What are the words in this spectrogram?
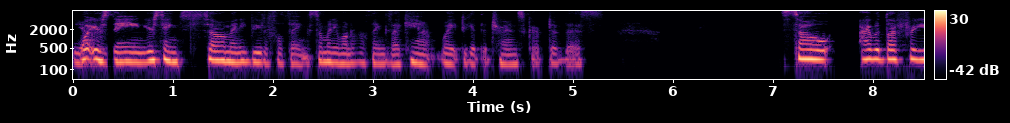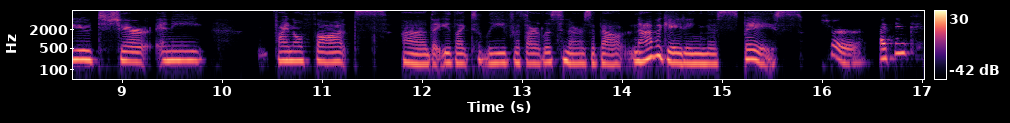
Yeah. what you're saying you're saying so many beautiful things so many wonderful things. I can't wait to get the transcript of this. So i would love for you to share any final thoughts uh, that you'd like to leave with our listeners about navigating this space Sure. I think,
